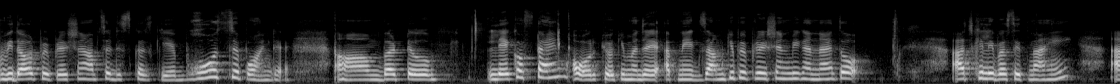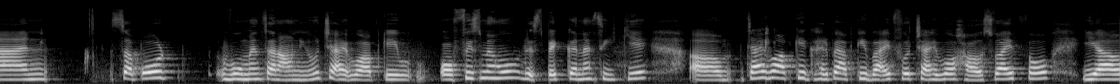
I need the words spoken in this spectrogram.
विदाउट प्रिपरेशन आपसे डिस्कस किए बहुत से पॉइंट है। बट लेक ऑफ़ टाइम और क्योंकि मुझे अपने एग्ज़ाम की प्रिपरेशन भी करना है तो आज के लिए बस इतना ही। And support womens around you चाहे वो आपकी ऑफ़िस में हो रिस्पेक्ट करना सीखिए। चाहे वो आपके घर पे आपकी वाइफ हो, चाहे वो हाउस वाइफ हो या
